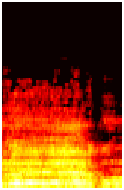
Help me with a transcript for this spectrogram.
哎哎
